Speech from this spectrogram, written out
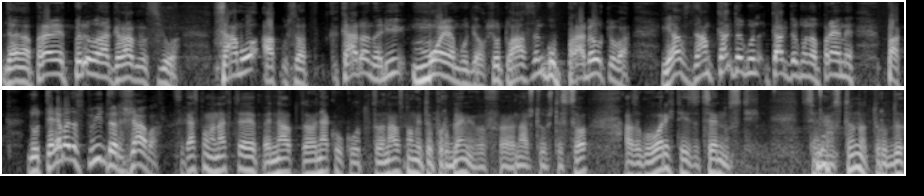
да направим първа аграрна сила. Само ако се кара нали, моя модел, защото аз съм го правил това. И аз знам как да го, как да го направим пак. Но трябва да стои държава. Сега споменахте една от, няколко от най-основните проблеми в а, нашето общество, а заговорихте и за ценности. Ценността на труда.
